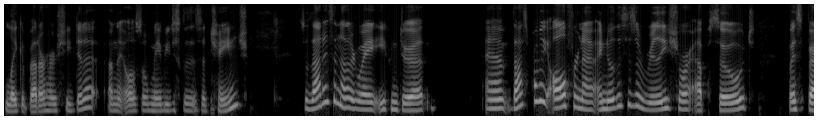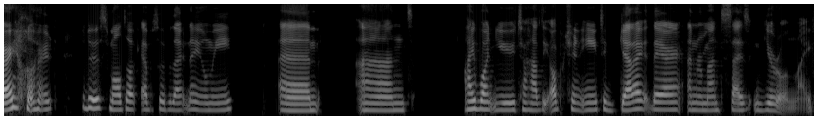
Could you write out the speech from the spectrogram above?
like it better how she did it, and it also maybe just because it's a change. So that is another way you can do it. Um, that's probably all for now. I know this is a really short episode, but it's very hard to do a small talk episode without Naomi. Um, and I want you to have the opportunity to get out there and romanticize your own life.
